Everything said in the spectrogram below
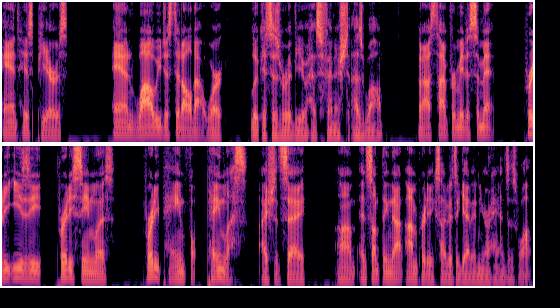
and his peers and while we just did all that work, Lucas's review has finished as well. Now it's time for me to submit. Pretty easy, pretty seamless, pretty painful, painless, I should say, um, and something that I'm pretty excited to get in your hands as well.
